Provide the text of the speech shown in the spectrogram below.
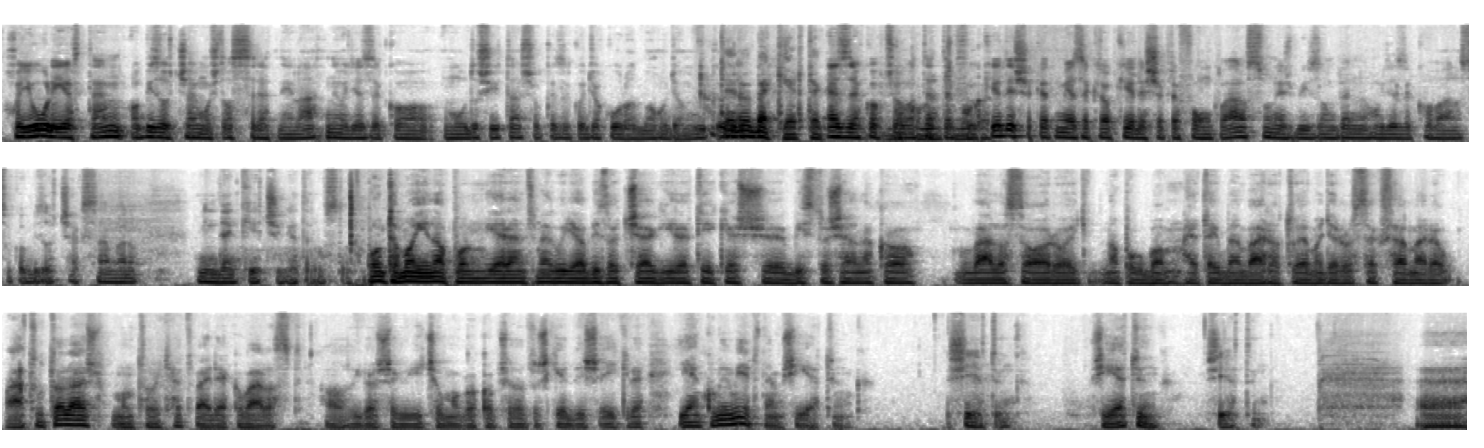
Ha jól értem, a bizottság most azt szeretné látni, hogy ezek a módosítások, ezek a gyakorlatban hogyan működnek. Hát erről bekértek. Ezzel kapcsolatban tettek fel kérdéseket, mi ezekre a kérdésekre fogunk válaszolni, és bízom benne, hogy ezek a válaszok a bizottság számára minden kétséget elosztott. Pont a mai napon jelent meg ugye a bizottság illetékes biztosának a válasza arra, hogy napokban, hetekben várható-e Magyarország számára átutalás. Mondta, hogy hát várják a választ az igazságügyi csomaggal kapcsolatos kérdéseikre. Ilyenkor mi miért nem sietünk? Sietünk. Sietünk? Sietünk.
